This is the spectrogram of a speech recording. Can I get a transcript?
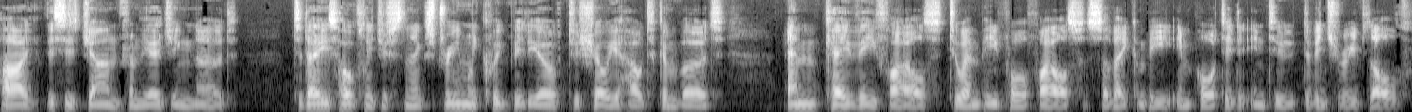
Hi, this is Jan from The Ageing Nerd. Today is hopefully just an extremely quick video to show you how to convert MKV files to MP4 files so they can be imported into DaVinci Resolve.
